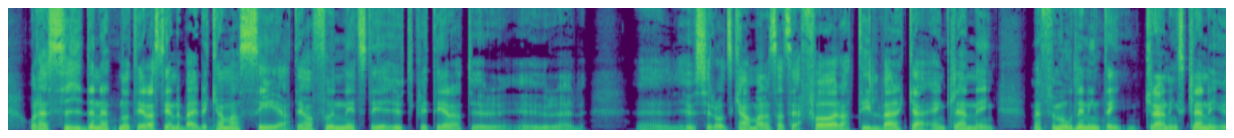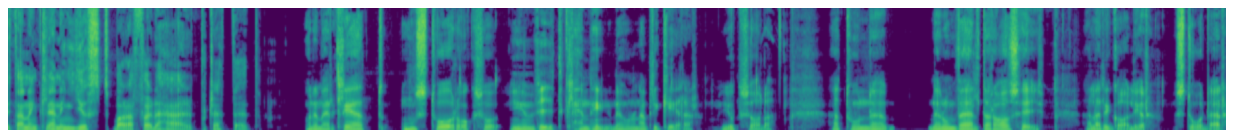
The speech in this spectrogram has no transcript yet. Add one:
Och det här sidenet noterar Steneberg, det kan man se att det har funnits. Det är utkvitterat ur, ur eh, eh, husgerådskammaren så att säga för att tillverka en klänning. Men förmodligen inte en kröningsklänning utan en klänning just bara för det här porträttet. Och det märkliga är att hon står också i en vit klänning när hon abdikerar i Uppsala. Att hon, eh, när hon väl tar av sig alla regalier, står där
